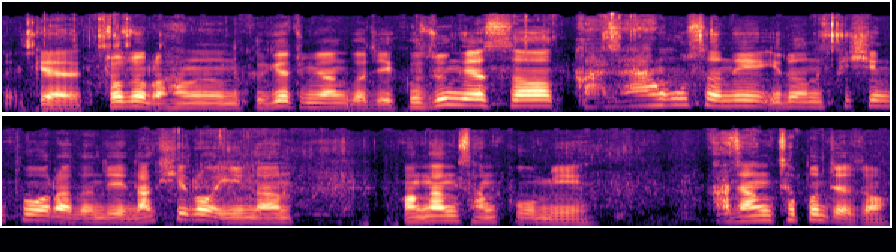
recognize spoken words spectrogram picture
이렇게 조절을 하는 그게 중요한 거지. 그 중에서 가장 우선이 이런 피싱 투어라든지 낚시로 인한 관광 상품이 가장 첫 번째죠.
